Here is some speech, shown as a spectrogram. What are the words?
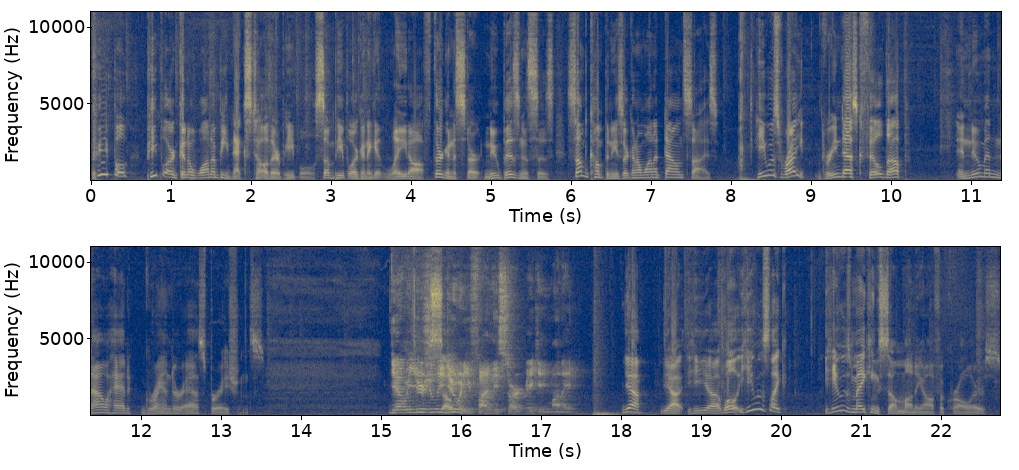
people people are going to want to be next to other people. Some people are going to get laid off. They're going to start new businesses. Some companies are going to want to downsize. He was right. Green Desk filled up, and Neumann now had grander aspirations. Yeah, we usually So- do when you finally start making money. Yeah, yeah, he uh well, he was like he was making some money off of crawlers.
